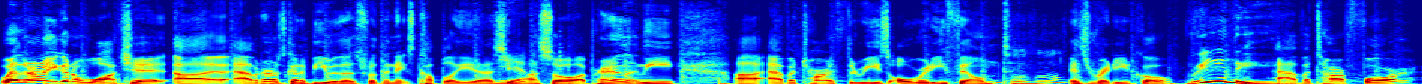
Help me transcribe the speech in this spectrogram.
Whether or not you're going to watch it, uh, Avatar is going to be with us for the next couple of years. Yep. Yeah. So apparently, uh, Avatar 3 is already filmed, is ready to go. Really? Avatar 4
